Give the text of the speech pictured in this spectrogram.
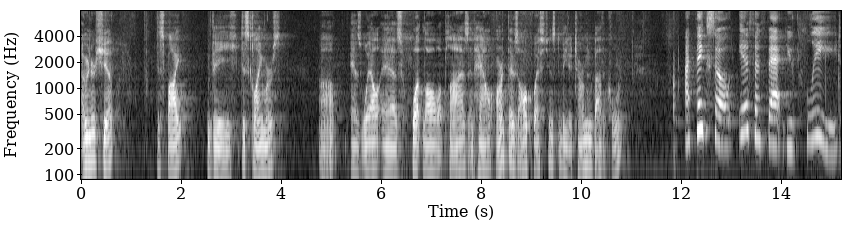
ownership, despite the disclaimers, uh, as well as what law applies and how, aren't those all questions to be determined by the court? I think so if in fact you plead,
